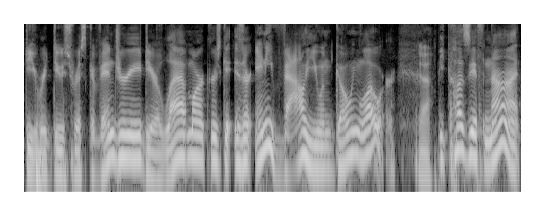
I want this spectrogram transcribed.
Do you reduce risk of injury? Do your lab markers get? Is there any value in going lower? Yeah. Because if not,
